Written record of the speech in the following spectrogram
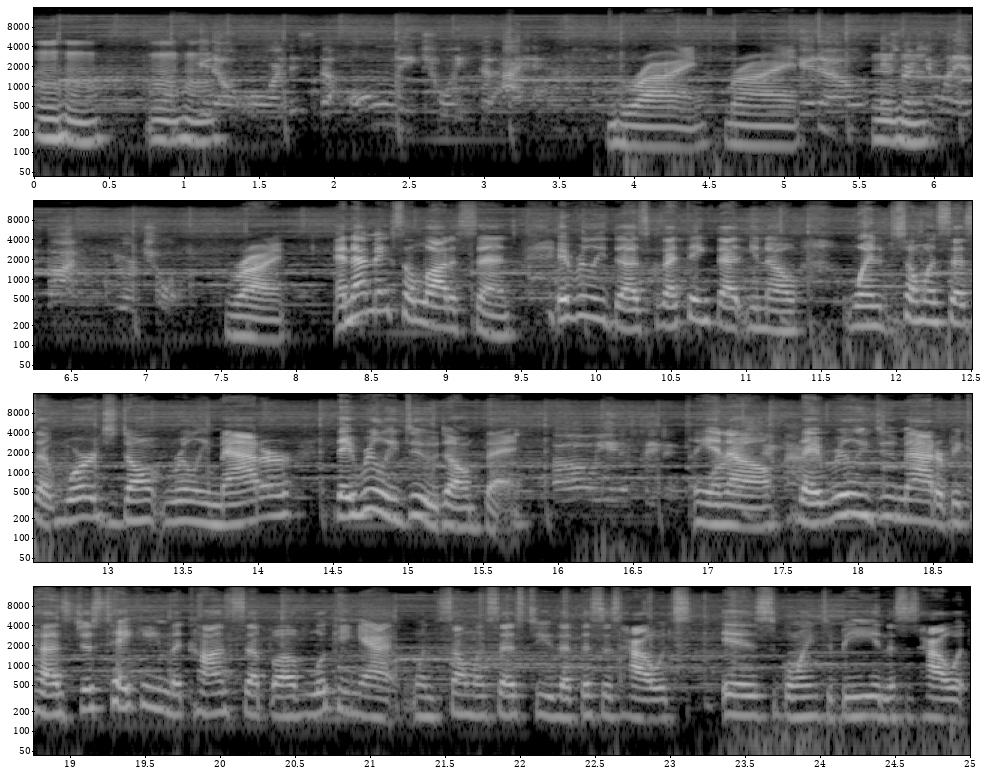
Mm-hmm. Mm-hmm. You know, Right, right. You know, mm-hmm. especially when it's not your choice. Right. And that makes a lot of sense. It really does because I think that, you know, when someone says that words don't really matter, they really do, don't they? Oh, yes, they do. You know, they really do matter because just taking the concept of looking at when someone says to you that this is how it is going to be and this is how it,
